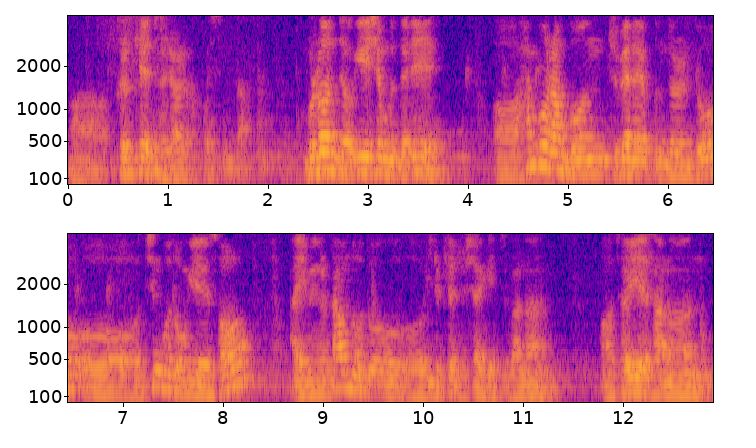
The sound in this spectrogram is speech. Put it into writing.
어, 그렇게 전략을 갖고 있습니다. 물론 여기 계신 분들이 어, 한분 한 분 주변의 분들도 어, 친구 동의해서 아이밍을 다운로드 어, 일으켜 주셔야겠지만은 어, 저희 회사는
